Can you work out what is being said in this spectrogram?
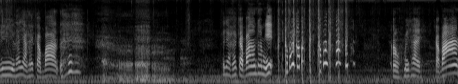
นี่ถ้าอยากให้กลับบ้าน ถ้าอยากให้กลับบ้านต้องทำอย่างนี้กลับบ้านกลับบ้านกลับบ้านกลับบ้านกลับบ้านอ้าไม่ใช่กลับบ้าน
